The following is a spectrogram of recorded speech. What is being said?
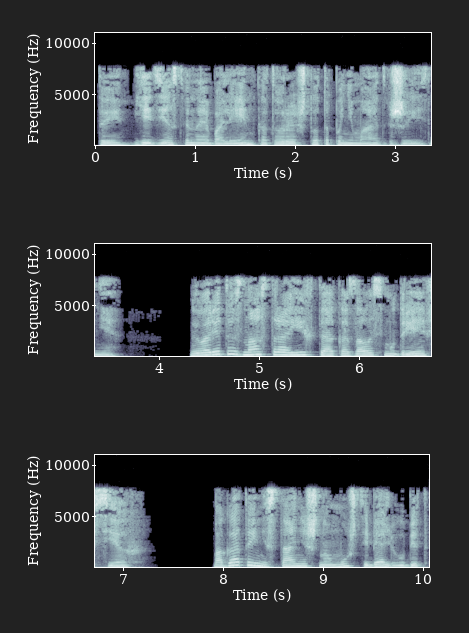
ты единственная Болейн, которая что-то понимает в жизни. Говорит, из нас троих ты оказалась мудрее всех. Богатой не станешь, но муж тебя любит.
